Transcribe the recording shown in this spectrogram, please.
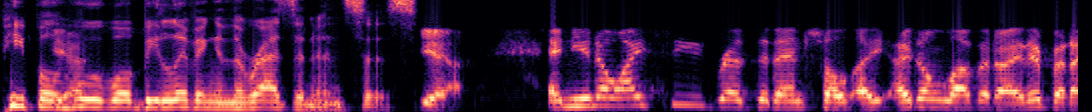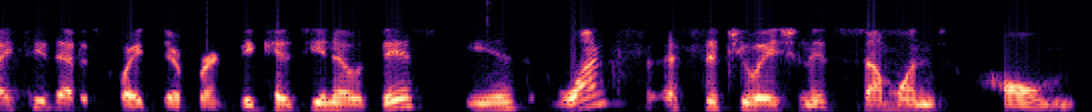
people yeah. who will be living in the residences. Yeah. And, you know, I see residential, I, I don't love it either, but I see that as quite different because, you know, this is once a situation is someone's home.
